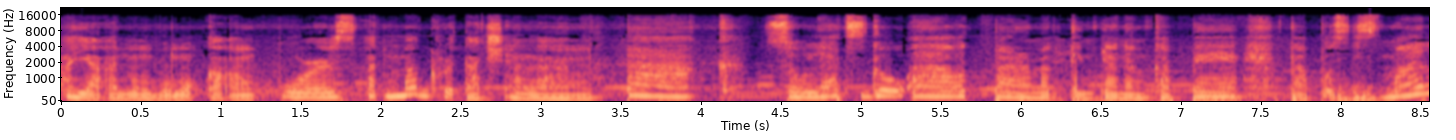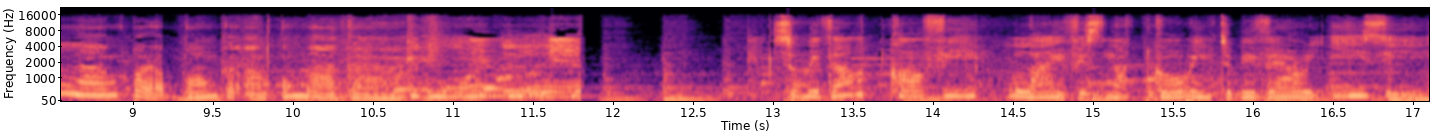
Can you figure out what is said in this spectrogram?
hayaan mong bumuka ang pores at mag-retouch na lang. Pak! So let's go out para magtimpla ng kape, tapos smile lang para bongga ang umaga. Good morning! So without coffee, life is not going to be very easy.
